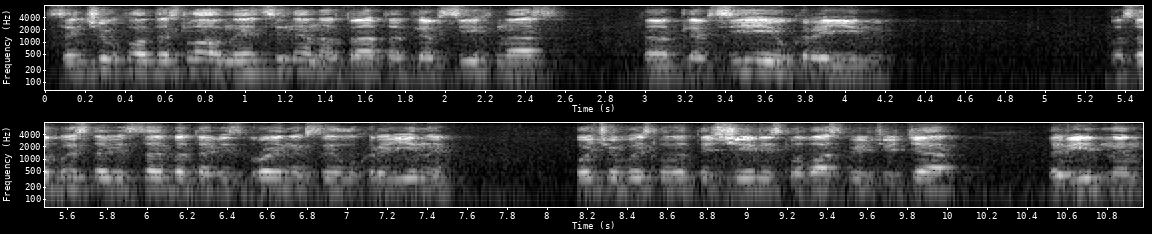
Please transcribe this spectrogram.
Сенчук Владислав неоцінена втрата для всіх нас та для всієї України. Особисто від себе та від Збройних сил України хочу висловити щирі слова співчуття рідним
